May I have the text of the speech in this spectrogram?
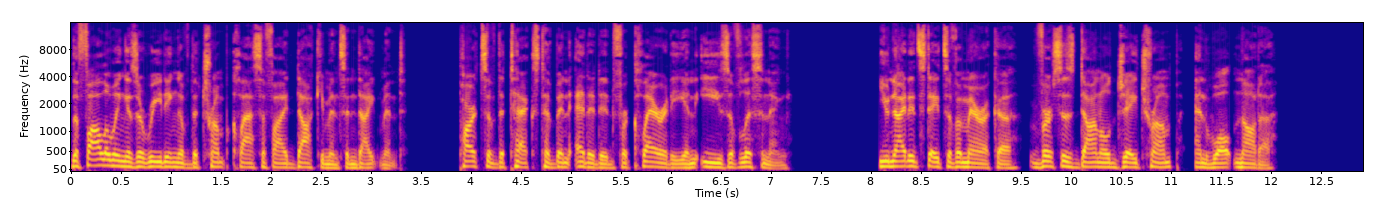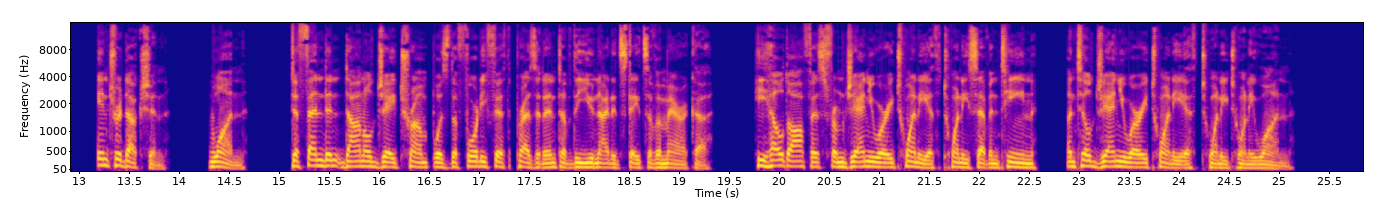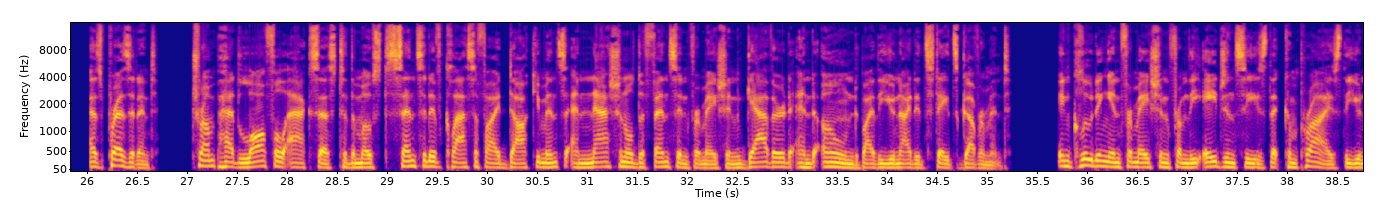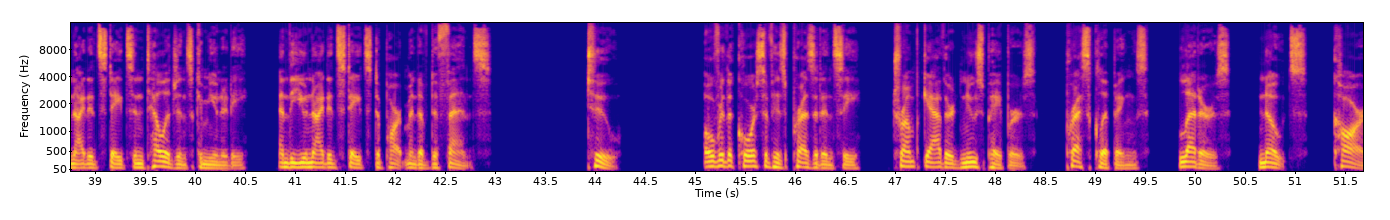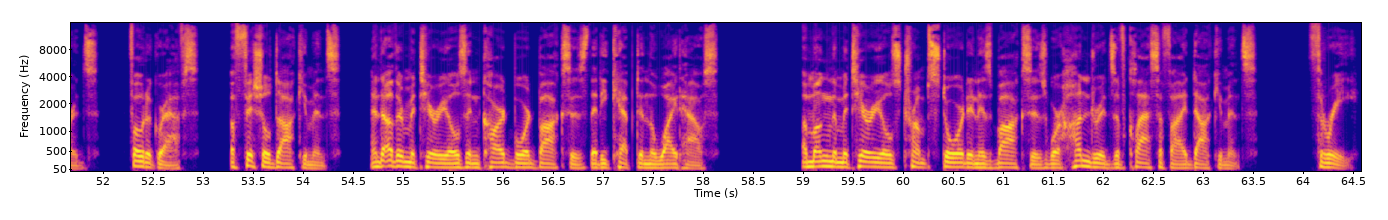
The following is a reading of the Trump classified documents indictment. Parts of the text have been edited for clarity and ease of listening. United States of America versus Donald J. Trump and Walt Nauta. Introduction 1. Defendant Donald J. Trump was the 45th President of the United States of America. He held office from January 20, 2017 until January 20, 2021. As President, Trump had lawful access to the most sensitive classified documents and national defense information gathered and owned by the United States government, including information from the agencies that comprise the United States intelligence community and the United States Department of Defense. 2. Over the course of his presidency, Trump gathered newspapers, press clippings, letters, notes, cards, photographs, official documents, and other materials in cardboard boxes that he kept in the White House. Among the materials Trump stored in his boxes were hundreds of classified documents. 3.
